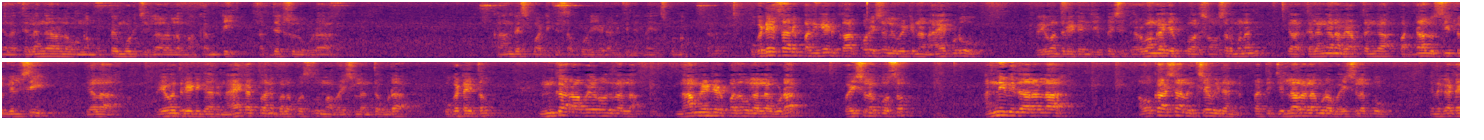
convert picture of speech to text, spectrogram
ఇలా తెలంగాణలో ఉన్న ముప్పై మూడు జిల్లాలలో మా కమిటీ అధ్యక్షులు కూడా కాంగ్రెస్ పార్టీకి సపోర్ట్ చేయడానికి నిర్ణయించుకున్నాం. ఒకటేసారి పదిహేడు కార్పొరేషన్లు పెట్టిన నాయకుడు రేవంత్ రెడ్డి అని చెప్పేసి గర్వంగా చెప్పుకోవాల్సిన అవసరం ఉన్నది. ఇలా తెలంగాణ వ్యాప్తంగా పద్నాలుగు సీట్లు గెలిచి ఇలా రేవంత్ రెడ్డి గారి నాయకత్వాన్ని బలపరుస్తూ మా వైశ్యులంతా కూడా ఒకటైతాం. ఇంకా రాబోయే రోజులల్లా నామినేటెడ్ పదవులల్లా కూడా వైశ్యుల కోసం అన్ని విధాలలో అవకాశాలు ఇచ్చే విధంగా ప్రతి జిల్లాలలో కూడా వైశ్యులకు ఎందుకంటే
